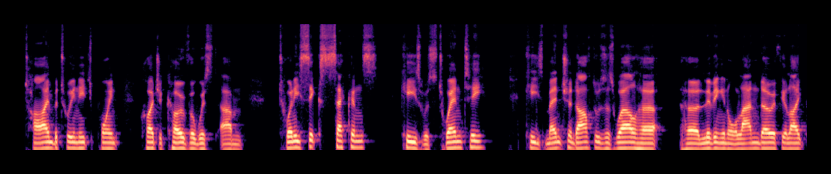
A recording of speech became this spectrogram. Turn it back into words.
time between each point. Krejcikova was um, 26 seconds, Keys was 20. Keys mentioned afterwards as well her her living in Orlando, if you like,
